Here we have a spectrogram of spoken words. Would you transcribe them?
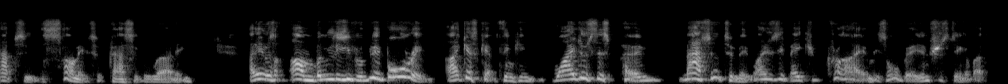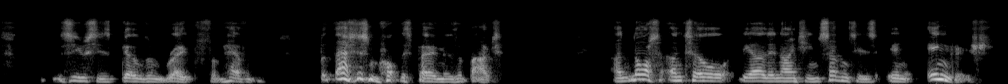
absolutely the summit of classical learning. And it was unbelievably boring. I just kept thinking, why does this poem matter to me? Why does it make you cry? I mean, it's all very interesting about Zeus's golden rope from heaven. But that isn't what this poem is about. And not until the early 1970s in English,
